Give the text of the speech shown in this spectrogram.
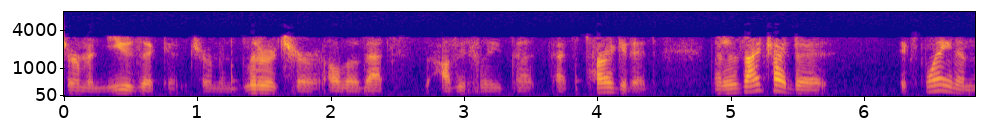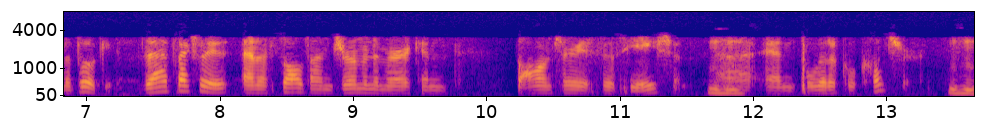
German music and German literature, although that's obviously that that's targeted. But as I tried to explain in the book, that's actually an assault on German American voluntary association uh, Mhm. and political culture hmm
